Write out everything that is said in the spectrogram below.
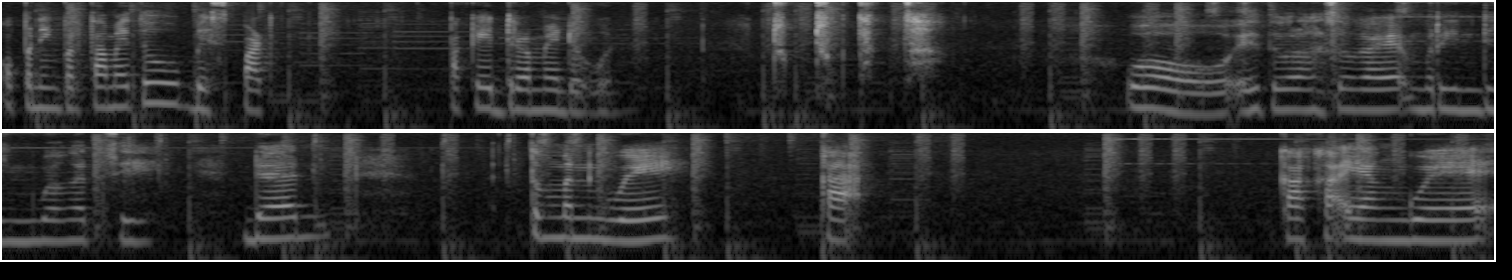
opening pertama itu best part. Pakai drumnya daun wow itu langsung kayak merinding banget sih. Dan temen gue kak kakak yang gue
